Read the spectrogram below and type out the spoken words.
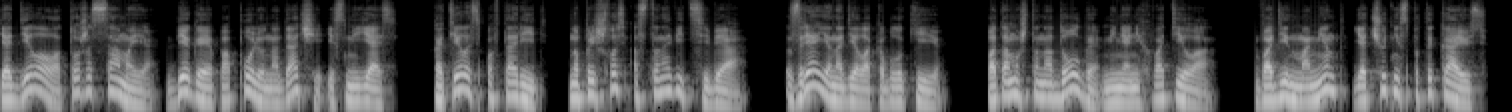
я делала то же самое, бегая по полю на даче и смеясь. Хотелось повторить, но пришлось остановить себя. Зря я надела каблуки, потому что надолго меня не хватило. В один момент я чуть не спотыкаюсь,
